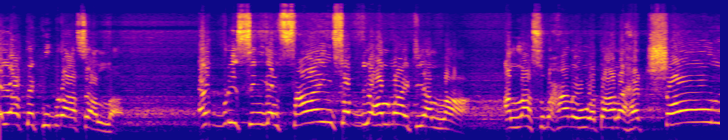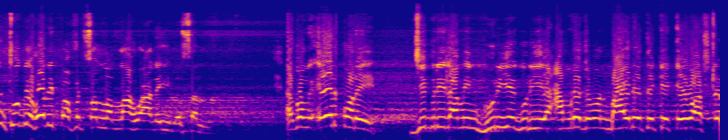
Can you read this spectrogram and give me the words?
আয়াতে কুবরা আছে আল্লাহ। Every single signs of the almighty Allah. Allah subhanahu wa ta'ala had shown to the holy prophet sallallahu alayhi wasallam এবং এরপরে জিবরিল আমিন ঘুরিয়ে ঘুরিয়ে আমরা যেমন বাইরে থেকে কেউ আসলে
